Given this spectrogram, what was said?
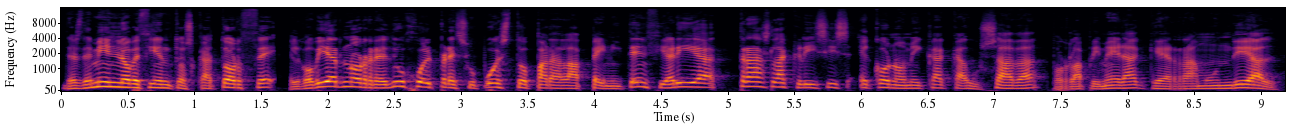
Desde 1914, el gobierno redujo el presupuesto para la penitenciaría tras la crisis económica causada por la Primera Guerra Mundial,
